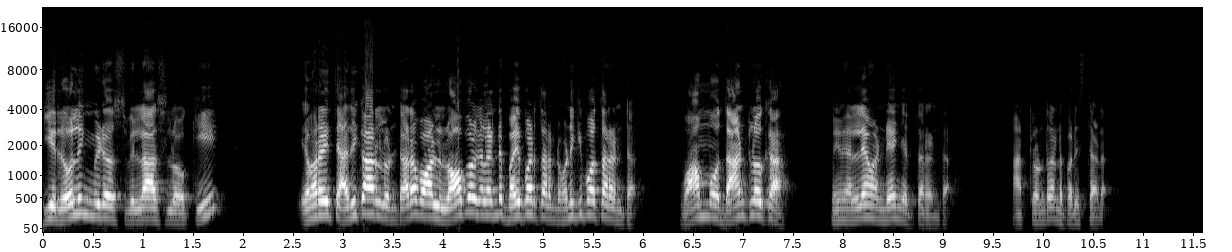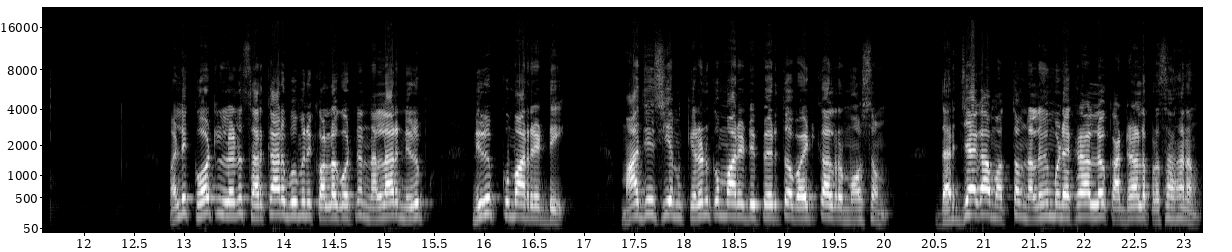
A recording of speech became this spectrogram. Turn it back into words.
ఈ రోలింగ్ మీడియోస్ విల్లాస్లోకి ఎవరైతే అధికారులు ఉంటారో వాళ్ళు లోపలికి వెళ్ళాలంటే భయపడతారంట వణికిపోతారంట. వామ్మో దాంట్లోక? మేము వెళ్ళామండి అని చెప్తారంట. అట్లా ఉంటారంట పరిస్థితి మళ్ళీ కోట్లలోనూ సర్కారు భూమిని కొల్లగొట్టిన నల్లారి నిరుప్ నిరుప్ కుమార్ రెడ్డి. మాజీ సీఎం కిరణ్ కుమార్ రెడ్డి పేరుతో వైట్ కాలర్ మోసం. దర్జాగా మొత్తం నలభై మూడు ఎకరాల్లో కట్టడాల ప్రసహనం.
